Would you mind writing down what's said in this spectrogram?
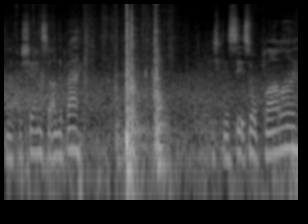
And if I show inside the back, as you can see it's all ply lined.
